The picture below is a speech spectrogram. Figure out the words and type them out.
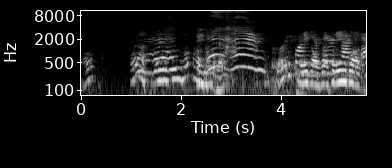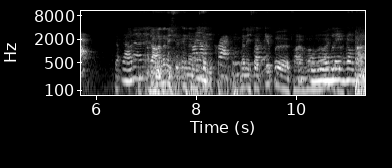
Oh. Oh ja. Dat is goed op. 1,6. Reforming your Drie pairs kwart, Ja, nee, nee. Ja, en dan is, de, en dan is, crash into dan is dat other. kippenvaar van... Hoe eh, overleven van?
